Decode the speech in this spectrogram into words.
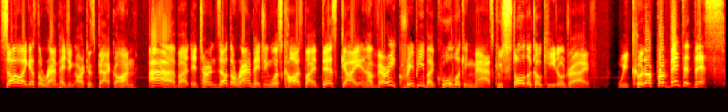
So I guess the rampaging arc is back on. Ah, but it turns out the rampaging was caused by this guy in a very creepy but cool looking mask who stole the Kokkido Drive. We could have prevented this!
